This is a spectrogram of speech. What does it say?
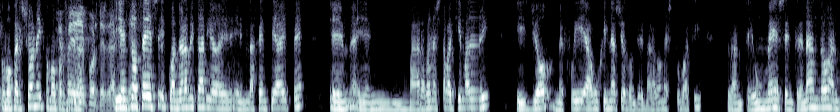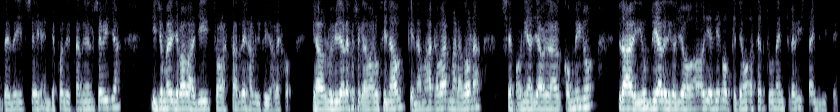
Como persona y como jefe De deportes y entonces, eh, cuando era becario en, la agencia F, en Maradona estaba aquí en Madrid y yo me fui a un gimnasio donde Maradona estuvo aquí durante un mes entrenando antes de irse, después de estar en el Sevilla, y yo me llevaba allí todas las tardes a Luis Villarejo. Y a Luis Villarejo se quedaba alucinado que nada más acabar Maradona se ponía ya a hablar conmigo y un día le digo yo, oye Diego, que tengo que hacerte una entrevista y me dice,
